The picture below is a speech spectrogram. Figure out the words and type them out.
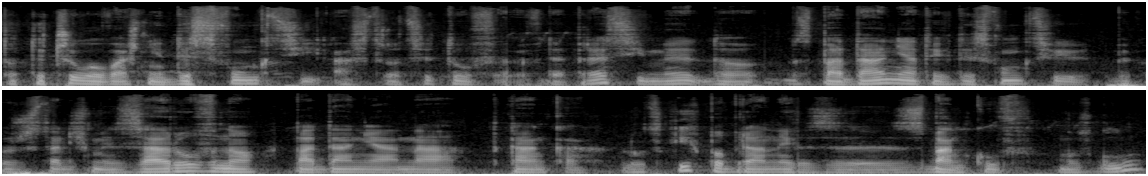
dotyczyło właśnie dysfunkcji astrocytów w depresji. My do zbadania tych dysfunkcji wykorzystaliśmy zarówno badania na tkankach ludzkich pobranych z, z banków mózgu,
